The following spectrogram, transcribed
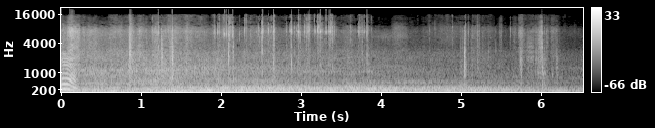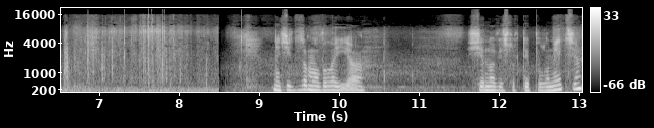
Так. Значить, замовила я ще нові сорти полуниці.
